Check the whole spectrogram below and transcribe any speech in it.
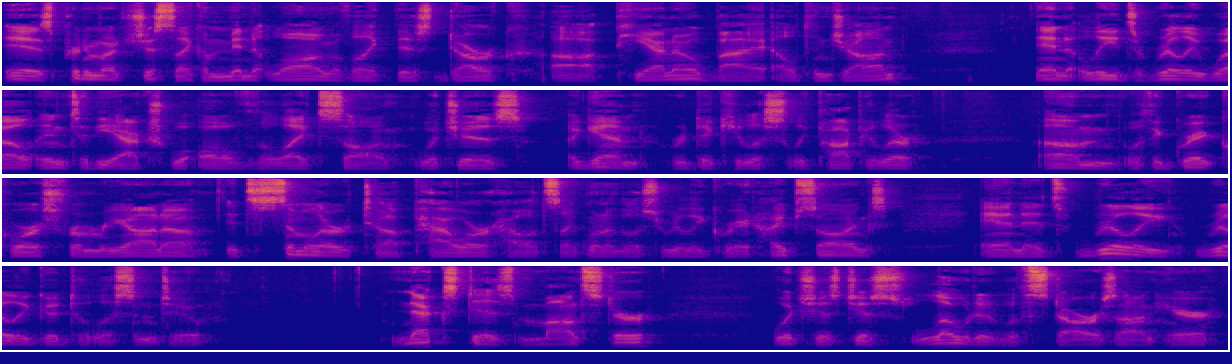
is pretty much just like a minute long of like this dark uh, piano by Elton John, and it leads really well into the actual All of the Lights song, which is again ridiculously popular. Um, with a great chorus from Rihanna. It's similar to Power, how it's like one of those really great hype songs, and it's really, really good to listen to. Next is Monster, which is just loaded with stars on here.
